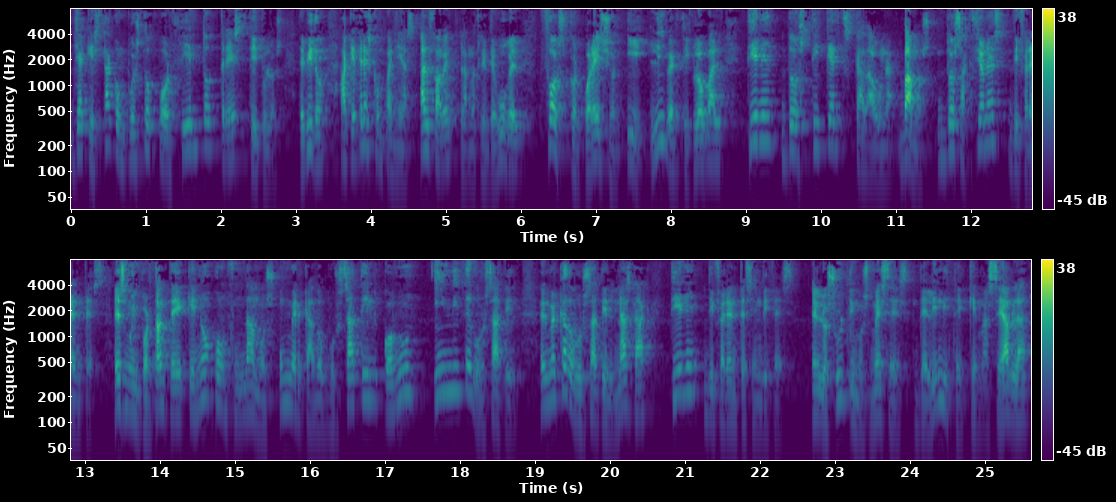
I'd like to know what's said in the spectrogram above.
ya que está compuesto por 103 títulos, debido a que tres compañías, Alphabet, la matriz de Google, Fox Corporation y Liberty Global, tienen dos tickets cada una. Vamos, dos acciones diferentes. Es muy importante que no confundamos un mercado bursátil con un índice bursátil. El mercado bursátil Nasdaq tiene diferentes índices. En los últimos meses del índice que más se habla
